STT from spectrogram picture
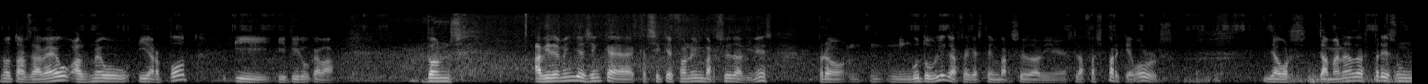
notes de veu, el meu earpod i, i tiro que va. Doncs, evidentment, hi ha gent que, que sí que fa una inversió de diners, però ningú t'obliga a fer aquesta inversió de diners, la fas perquè vols. Llavors, demanar després un,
